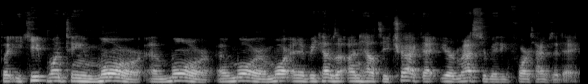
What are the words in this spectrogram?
But you keep wanting more and more and more and more, and it becomes an unhealthy track that you're masturbating four times a day.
